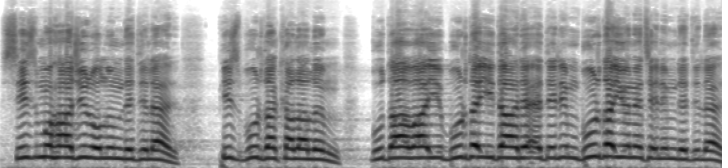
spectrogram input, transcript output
Siz muhacir olun dediler. Biz burada kalalım, bu davayı burada idare edelim, burada yönetelim dediler.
